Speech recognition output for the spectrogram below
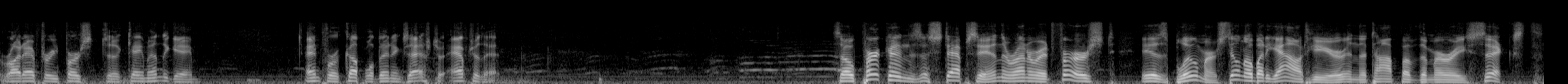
right after he first uh, came in the game, and for a couple of innings after after that. So Perkins steps in. The runner at first is Bloomer. Still nobody out here in the top of the Murray sixth.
